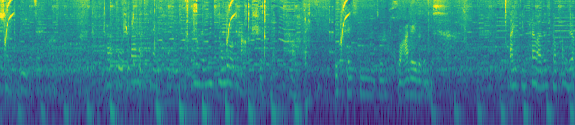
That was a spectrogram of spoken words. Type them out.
上辈子五十八场，那个差多少？那一天六场，十天啊。最开心的就是划这个东西。把已经拍完了漂漂亮。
